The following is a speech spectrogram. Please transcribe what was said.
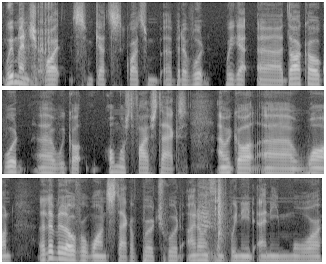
we managed quite some get quite some a bit of wood. We get uh, dark oak wood. Uh, we got almost five stacks, and we got uh, one a little bit over one stack of birch wood. I don't think we need any more.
